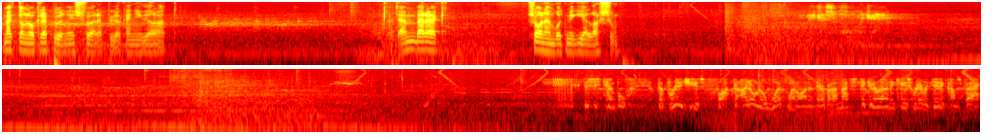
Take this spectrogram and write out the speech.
Megtanulok repülni és fölrepülök ennyi idő alatt. Hát emberek. Soha nem volt még ilyen lassú. The bridge is fucked. I don't know what went on in there, but I'm not sticking around in case whatever did it comes back.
